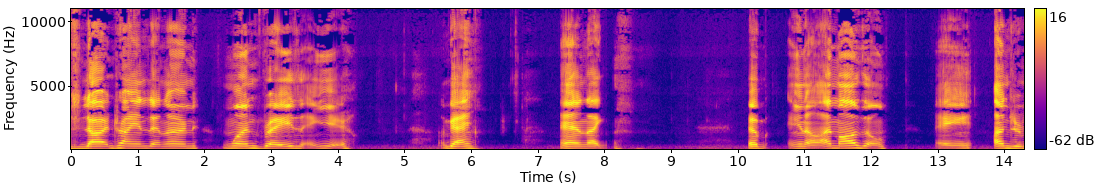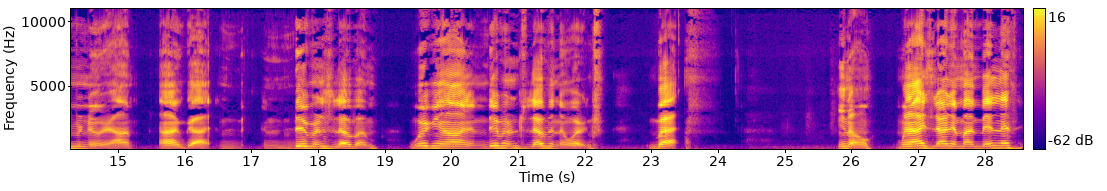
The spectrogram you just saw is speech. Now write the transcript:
start trying to learn one phrase a year. Okay? And like if you know, I'm also a entrepreneur. I'm I've got different stuff I'm working on different stuff in the works. But, you know, when I started my business,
